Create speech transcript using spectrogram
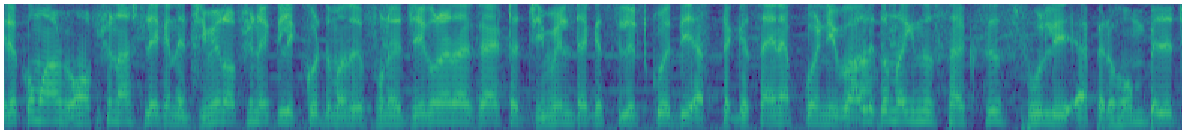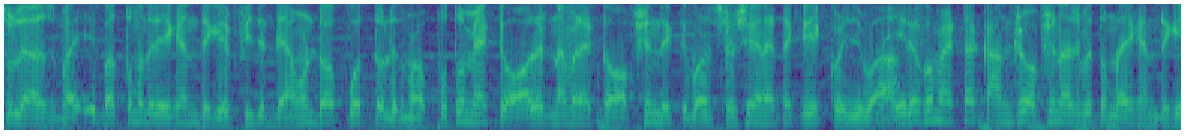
এরকম অপশন আসলে এখানে জিমেল অপশনে ক্লিক করে তোমাদের ফোনে যে কোনো রাখা একটা জিমেলটাকে সিলেক্ট করে দিয়ে অ্যাপটাকে সাইন আপ করে নিবা। তাহলে তোমরা কিন্তু সাকসেসফুলি অ্যাপের হোম পেজে চলে আসবা। এবার তোমাদের এখান থেকে ফ্রিতে ডায়মন্ড টপ করতে হলে তোমরা প্রথমে একটা ওয়ালেট নামের একটা অপশন দেখতে পাচ্ছ সেখানে একটা ক্লিক করে দিবা। এরকম একটা কান্ট্রি অপশন আসবে, তোমরা এখান থেকে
